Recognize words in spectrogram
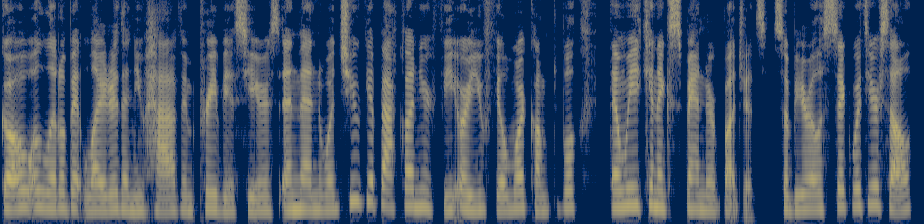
go a little bit lighter than you have in previous years. And then once you get back on your feet or you feel more comfortable, then we can expand our budgets. So be realistic with yourself.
